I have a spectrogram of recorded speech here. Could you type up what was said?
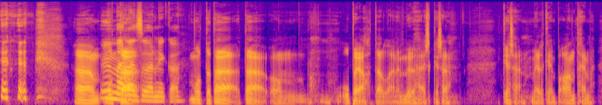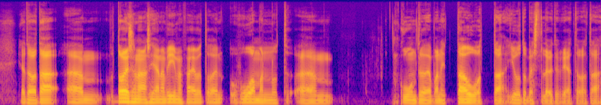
Um, Ymmärrän mutta, sua, Niko. Mutta tämä, tämä on upea tällainen myöhäiskesän kesän melkeinpä Anthem. Ja tuota, um, toisena asiana viime päivät olen huomannut um, kuuntelevani tauotta YouTubesta löytyviä tuota,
